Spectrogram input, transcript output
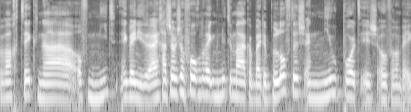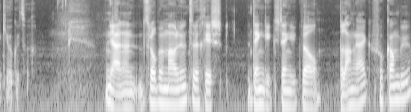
Verwacht ik. Nou, of niet. Ik weet niet. Hij gaat sowieso volgende week minuten maken bij de beloftes. En Nieuwpoort is over een weekje ook weer terug. Ja, dan dat Robin Moulin terug is, denk ik, denk ik wel belangrijk voor Cambuur.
